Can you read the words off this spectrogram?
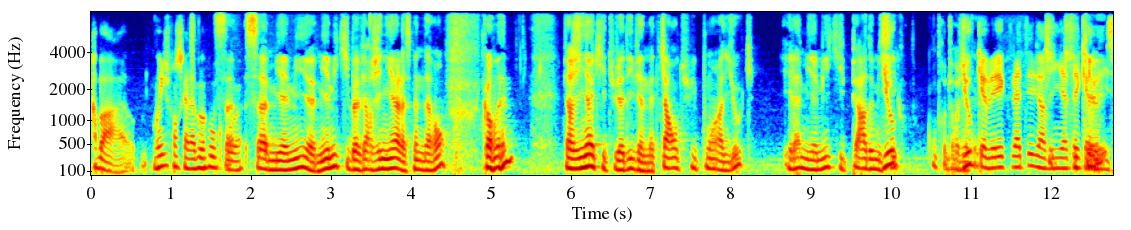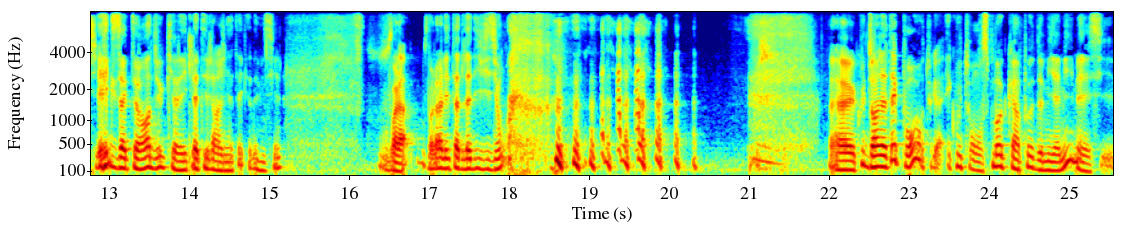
Ah bah oui, je pense qu'il y en a pas beaucoup. Ça, ouais. ça Miami, euh, Miami qui bat Virginia la semaine d'avant, quand même. Virginia qui, tu l'as dit, vient de mettre 48 points à Duke. Et là, Miami qui perd à domicile Duke, contre Georgia Duke Tech. qui avait éclaté Virginia qui, Tech qui à domicile. Exactement, Duke qui avait éclaté Virginia Tech à domicile. Voilà, voilà l'état de la division. euh, écoute, Georgia Tech pour eux, en tout cas, écoute, on se moque un peu de Miami, mais si,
